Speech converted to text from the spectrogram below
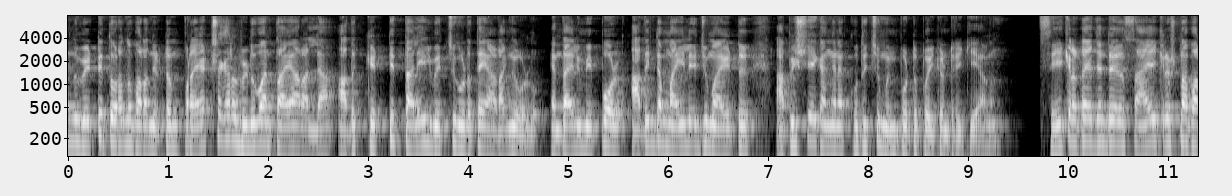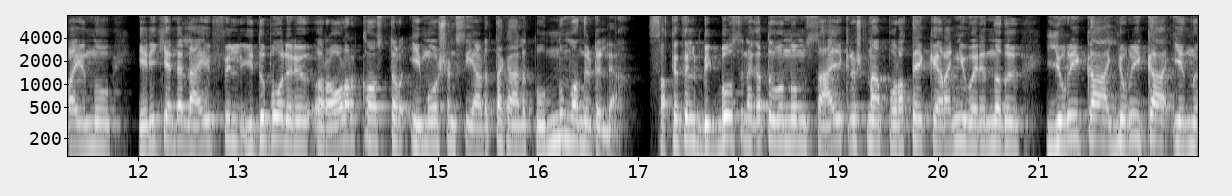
എന്ന് വെട്ടി തുറന്നു പറഞ്ഞിട്ടും പ്രേക്ഷകർ വിടുവാൻ തയ്യാറല്ല. അത് കെട്ടിത്തലയിൽ വെച്ചു കൊടുത്തേ അടങ്ങുകയുള്ളൂ. എന്തായാലും ഇപ്പോൾ അതിന്റെ മൈലേജുമായിട്ട് അഭിഷേക് അങ്ങനെ കുതിച്ചു മുൻപോട്ട് പോയിക്കൊണ്ടിരിക്കുകയാണ്. സീക്രട്ട് ഏജന്റ് സായി കൃഷ്ണ പറയുന്നു എനിക്ക് എന്റെ ലൈഫിൽ ഇതുപോലൊരു റോളർ കോസ്റ്റർ ഇമോഷൻസ് ഈ അടുത്ത കാലത്തൊന്നും വന്നിട്ടില്ല. സത്യത്തിൽ ബിഗ് ബോസിനകത്തു നിന്നും സായി കൃഷ്ണ പുറത്തേക്ക് ഇറങ്ങി വരുന്നത് യുറീക്ക യുറീക്ക എന്ന്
